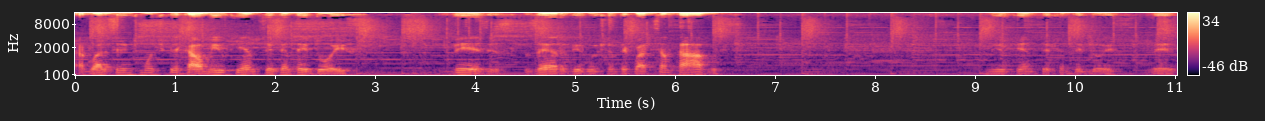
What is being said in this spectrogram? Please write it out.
Agora se a gente multiplicar o 1.582 vezes 0,84 centavos, 1.582 vezes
